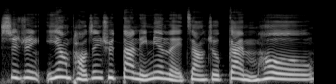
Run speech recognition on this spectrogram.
细菌一样跑进去蛋里面嘞，这样就盖不好。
